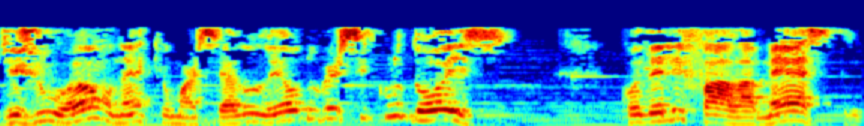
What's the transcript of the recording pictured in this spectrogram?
de João, né, que o Marcelo leu no versículo 2, quando ele fala: Mestre,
